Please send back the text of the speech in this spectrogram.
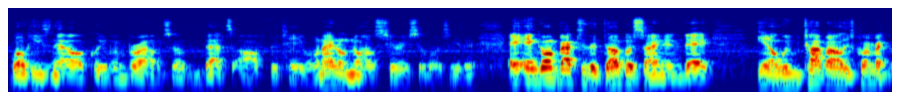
Well, he's now a Cleveland Brown, so that's off the table. And I don't know how serious it was either. And, and going back to the Douglas signing today, you know, we talked about all these cornerbacks.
